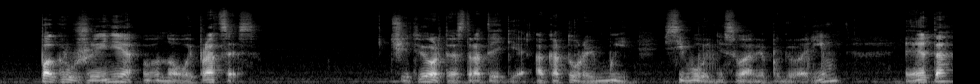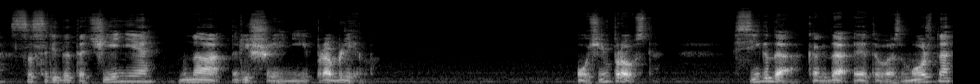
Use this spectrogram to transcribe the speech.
– погружение в новый процесс. Четвертая стратегия, о которой мы сегодня с вами поговорим, это сосредоточение на решении проблем. Очень просто. Всегда, когда это возможно,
